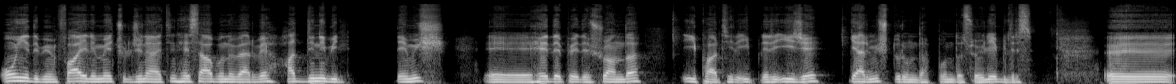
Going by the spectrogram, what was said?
17 bin faili meçhul cinayetin hesabını ver ve haddini bil demiş. E, HDP'de şu anda İyi Parti ile ipleri iyice germiş durumda. Bunu da söyleyebiliriz. Ee,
